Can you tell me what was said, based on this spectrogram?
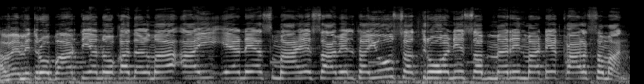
હવે મિત્રો, ભારતીય નૌકાદળમાં આઈએનએસ માહે સામેલ થયું શત્રુઓની સબમરીન માટે કાળ સમાન.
